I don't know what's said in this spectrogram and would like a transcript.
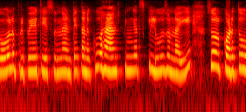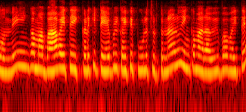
గోల్డ్ ప్రిపేర్ చేస్తుంది. అంటే తనకు హ్యాండ్స్ ఫింగర్స్కి లూజ్ ఉన్నాయి. సో కొడుతూ ఉంది. ఇంకా మా బావ అయితే ఇక్కడికి టేబుల్కి అయితే పూలు చుడుతున్నాడు. ఇంకా మా రవిబాబు అయితే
